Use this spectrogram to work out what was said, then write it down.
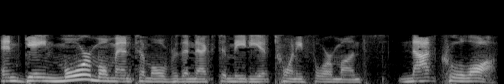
and gain more momentum over the next immediate 24 months, not cool off.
